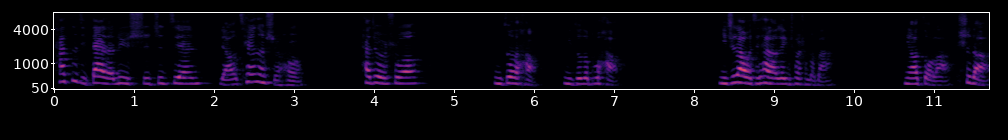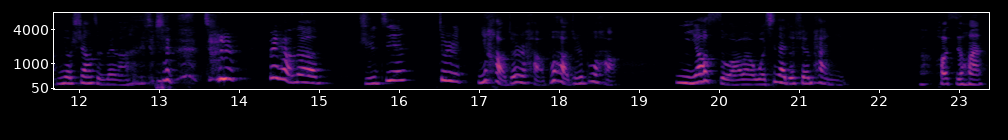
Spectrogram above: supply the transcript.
他自己带的律师之间聊天的时候，他就是说：“你做的好，你做的不好，你知道我接下来要跟你说什么吧？你要走了，是的，你有思想准备吗？就是就是非常的直接，就是你好就是好，不好就是不好。你要死亡了，我现在就宣判你。好喜欢。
